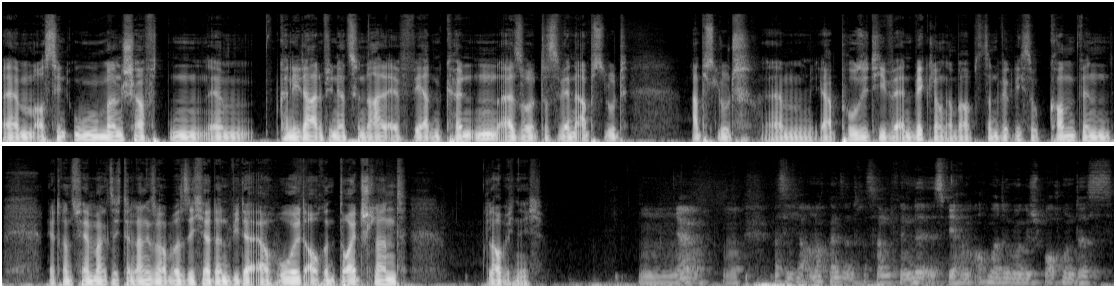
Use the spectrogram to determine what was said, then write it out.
ähm, aus den U-Mannschaften ähm, Kandidaten für die Nationalelf werden könnten. Also das wäre eine absolut, absolut ähm, ja, positive Entwicklung. Aber ob es dann wirklich so kommt, wenn der Transfermarkt sich dann langsam aber sicher dann wieder erholt, auch in Deutschland, glaube ich nicht. Hm, ja, ja. Was ich auch noch ganz interessant finde, ist, wir haben auch mal darüber gesprochen, dass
